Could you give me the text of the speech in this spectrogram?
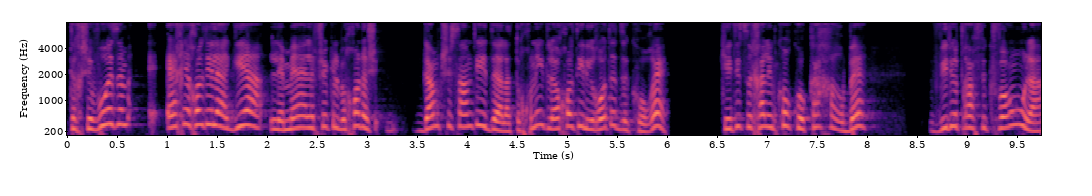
תחשבו איזה, איך יכולתי להגיע ל-100 אלף שקל בחודש. גם כששמתי את זה על התוכנית, לא יכולתי לראות את זה קורה. כי הייתי צריכה למכור כל כך הרבה video traffic formula,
